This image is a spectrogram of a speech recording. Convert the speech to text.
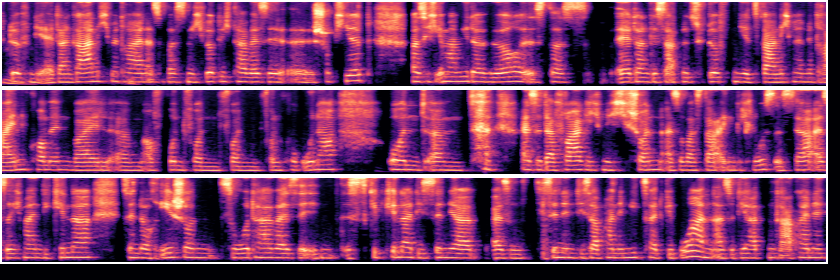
Mhm. Dürfen die Eltern gar nicht mit rein? Also was mich wirklich teilweise äh, schockiert, was ich immer wieder höre, ist, dass Eltern gesagt wird, sie dürften jetzt gar nicht mehr mit reinkommen, weil ähm, aufgrund von, von, von Corona. Und ähm, also da frage ich mich schon, also was da eigentlich los ist. Ja, also ich meine, die Kinder sind doch eh schon so teilweise. In, es gibt Kinder, die sind ja, also die sind in dieser Pandemie Pandemiezeit geboren. Also die hatten gar keine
